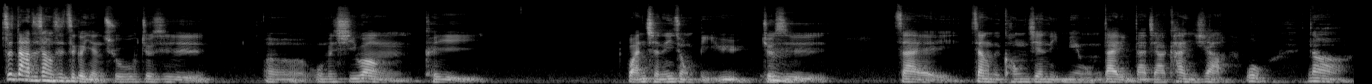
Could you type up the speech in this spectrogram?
这大致上是这个演出，就是呃，我们希望可以完成的一种比喻，就是在这样的空间里面，我们带领大家看一下，哦，那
